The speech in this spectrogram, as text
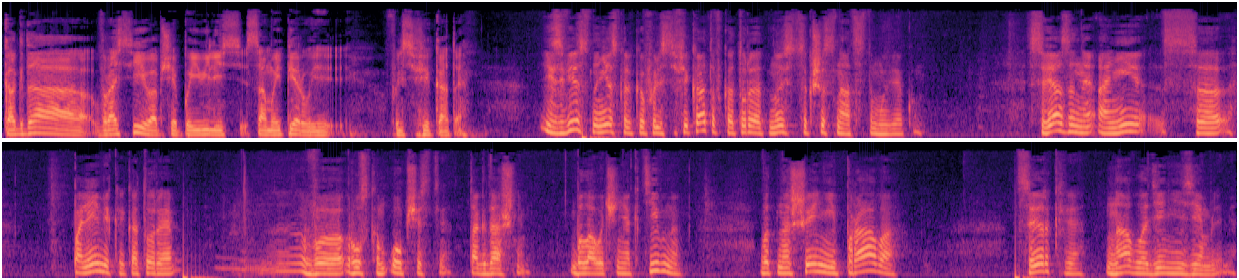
Когда в России вообще появились самые первые фальсификаты? Известно несколько фальсификатов, которые относятся к XVI веку. Связаны они с полемикой, которая в русском обществе тогдашнем была очень активна в отношении права церкви на владение землями.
